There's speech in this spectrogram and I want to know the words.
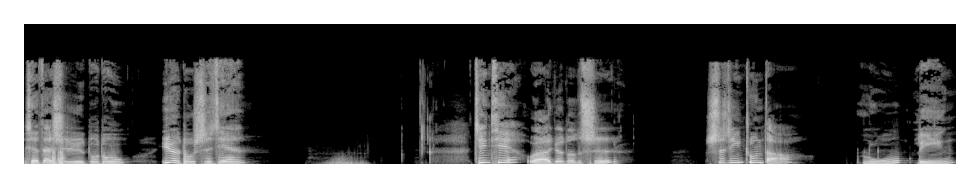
现在是嘟嘟阅读时间。今天我要阅读的是《诗经》中的《庐陵》。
